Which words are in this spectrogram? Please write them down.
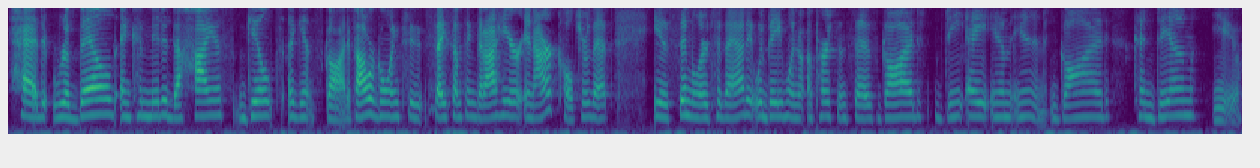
had rebelled and committed the highest guilt against God. If I were going to say something that I hear in our culture that is similar to that, it would be when a person says, God, D A M N, God condemn you.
